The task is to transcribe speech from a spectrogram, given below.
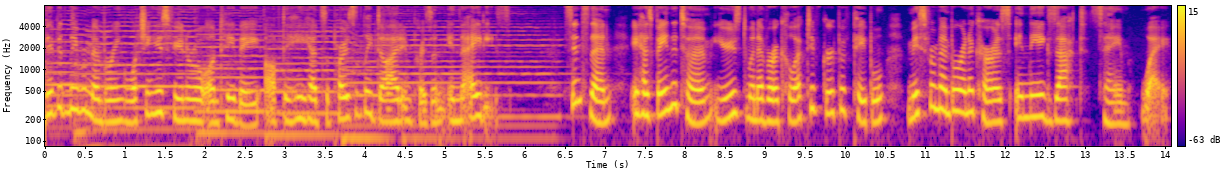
vividly remembering watching his funeral on TV after he had supposedly died in prison in the 80s. Since then, it has been the term used whenever a collective group of people misremember an occurrence in the exact same way.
